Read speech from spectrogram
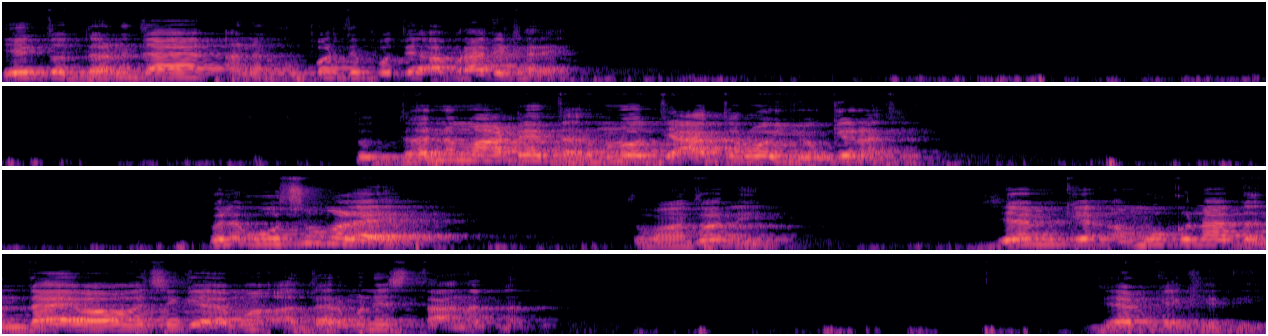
એક તો ધન જાય અને ઉપરથી પોતે અપરાધી ઠરે. તો ધન માટે ધર્મનો ત્યાગ કરવો યોગ્ય નથી. ભલે ઓછું મળે, તો વાંધો નહીં. જેમ કે અમુકના ધંધા એવા હોય છે કે એમાં અધર્મને સ્થાન જ નથી. જેમ કે ખેતી.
